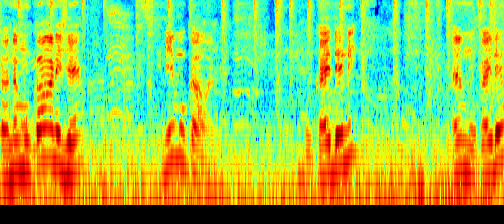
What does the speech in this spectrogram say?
તને મુકાવાની છે? નહીં મુકાવાની? મુકાઈ દે નહીં? અરે મુકાઈ દે?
